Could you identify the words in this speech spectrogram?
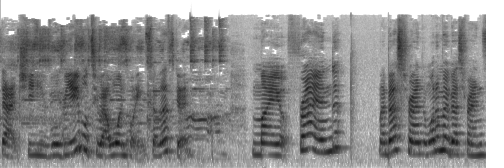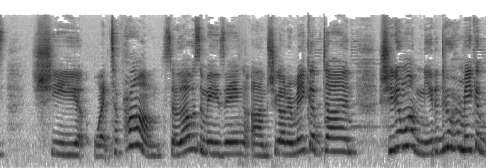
that she will be able to at one point, so that's good. My friend, my best friend, one of my best friends, she went to prom, so that was amazing. Um, she got her makeup done. She didn't want me to do her makeup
